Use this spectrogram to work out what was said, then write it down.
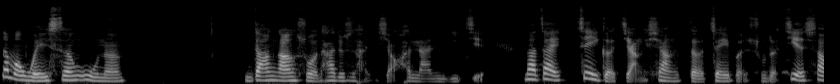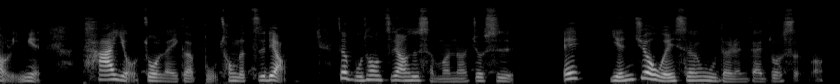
那么微生物呢？你刚刚说它就是很小，很难理解。那在这个奖项的这一本书的介绍里面，它有做了一个补充的资料。这补充资料是什么呢？就是，诶，研究微生物的人在做什么？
